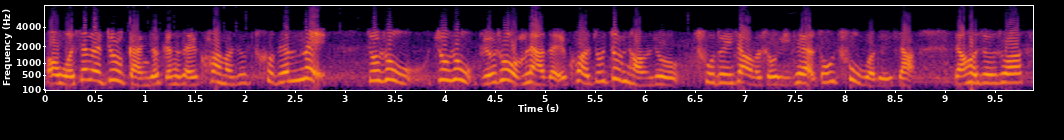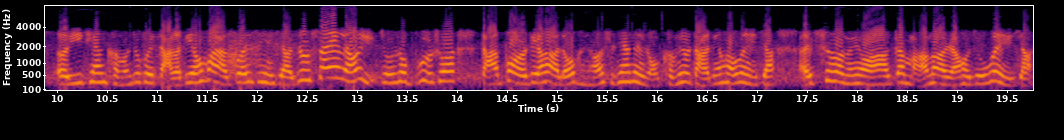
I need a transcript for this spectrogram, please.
哦，我现在就是感觉跟他在一块儿呢，就特别累，就是我，就是比如说我们俩在一块儿，就正常的就处对象的时候，以前也都处过对象，然后就是说，呃，一天可能就会打个电话关心一下，就是三言两语，就是说不是说打抱着电话聊很长时间那种，可能就打个电话问一下，哎，吃了没有啊？干嘛呢？然后就问一下。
